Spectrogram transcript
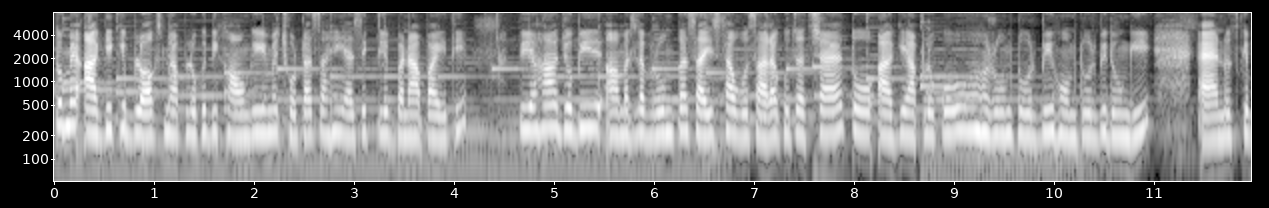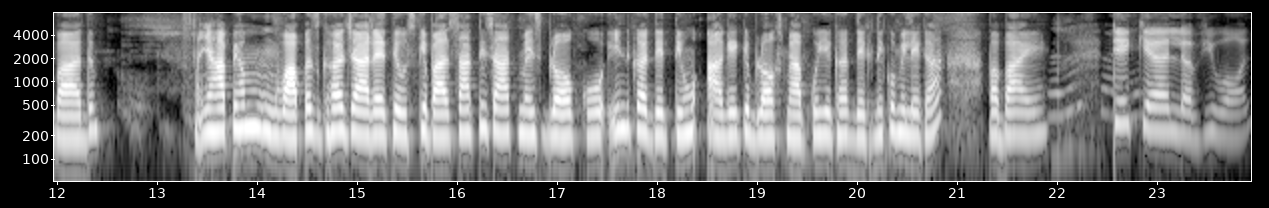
तो मैं आगे के ब्लॉग्स में आप लोग को दिखाऊँगी मैं छोटा सा ही ऐसे क्लिप बना पाई थी। तो यहाँ जो भी आ, मतलब रूम का साइज़ था वो सारा कुछ अच्छा है तो आगे आप लोग को रूम टूर भी होम टूर भी दूँगी। एंड उसके बाद यहाँ पे हम वापस घर जा रहे थे उसके बाद साथ ही साथ मैं इस ब्लॉग को इंड कर देती हूँ। आगे के ब्लॉग्स में आपको ये घर देखने को मिलेगा। Bye Take care. Love you all.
